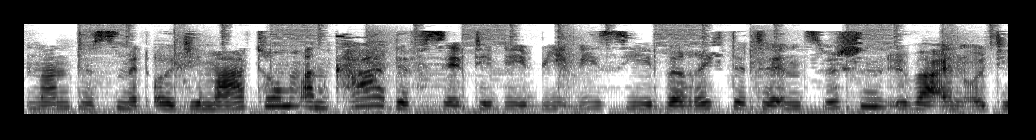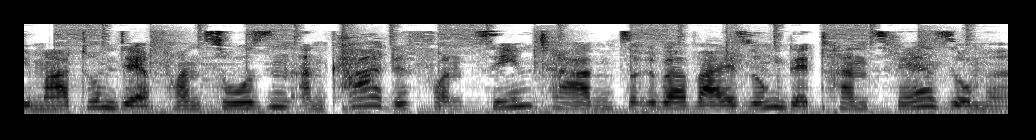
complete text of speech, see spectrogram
Nantes mit Ultimatum an Cardiff City. Die BBC berichtete inzwischen über ein Ultimatum der Franzosen an Cardiff von zehn Tagen zur Überweisung der Transfersumme.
